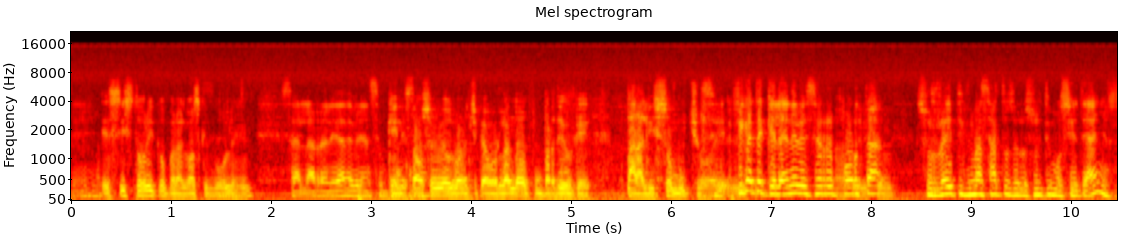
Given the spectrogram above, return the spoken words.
sí. es histórico para el básquetbol, ¿eh? O sea, la realidad ser un Que en Estados Unidos, bueno, Chicago-Orlando fue un partido que paralizó mucho. Sí, el- Fíjate que la NBC reporta sus ratings más altos de los últimos siete años.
